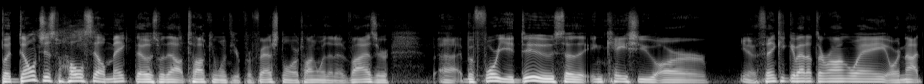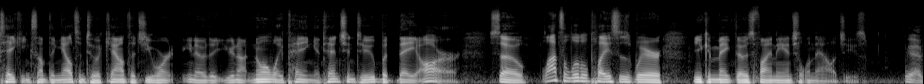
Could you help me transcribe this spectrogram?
but don't just wholesale make those without talking with your professional or talking with an advisor uh, before you do, so that in case you are you know thinking about it the wrong way or not taking something else into account that you weren't you know that you're not normally paying attention to but they are so lots of little places where you can make those financial analogies yeah,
